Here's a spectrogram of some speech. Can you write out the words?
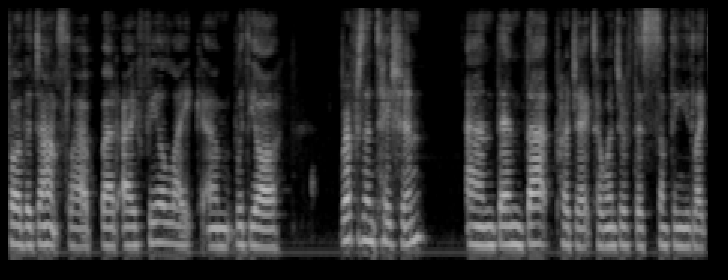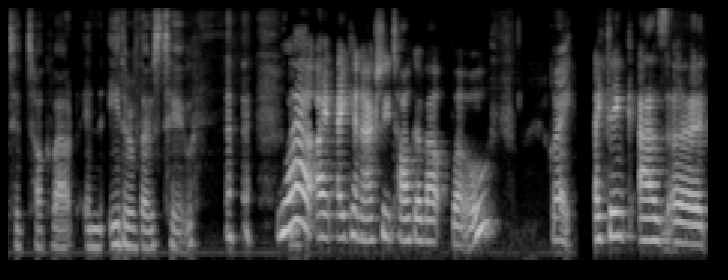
for the dance lab but i feel like um, with your representation and then that project i wonder if there's something you'd like to talk about in either of those two? Yeah I, I can actually talk about both. Great. I think as a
